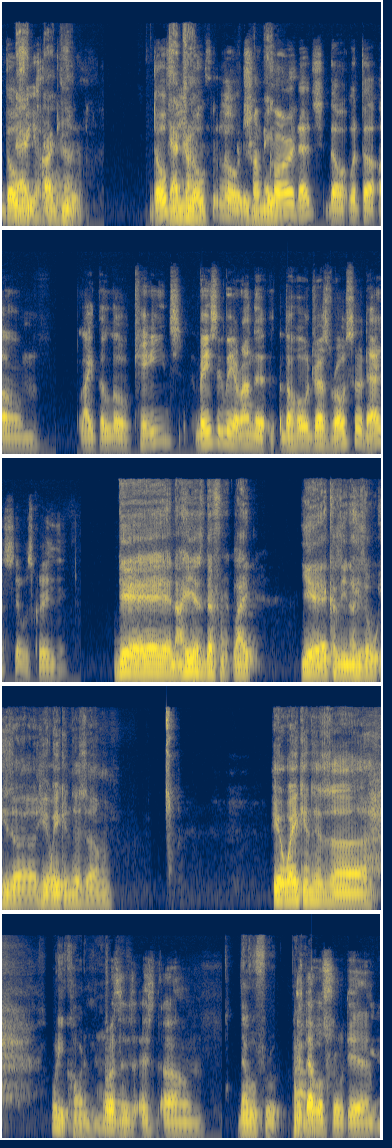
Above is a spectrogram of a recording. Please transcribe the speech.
Doffy, that Haki. drunk- Doffy, that drunk Doffy, little trump amazing. card. That's the with the um, like the little cage, basically around the the whole Dressrosa. That shit was crazy. yeah, yeah, yeah. Now he is different. Like, yeah, because you know he's a he's a he awakened his um he awakened his uh what do you call him? now? What was his, his um devil fruit? his devil fruit? Yeah. Yeah.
